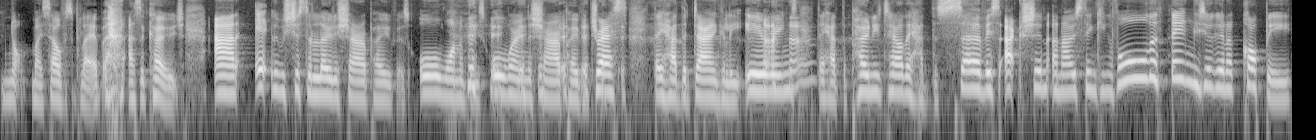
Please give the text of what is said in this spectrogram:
not myself as a player, but as a coach. And it, was just a load of Sharapovas, all wannabes, all wearing the Sharapova dress. They had the dangly earrings, they had the ponytail, they had the service action. And I was thinking of all the things you're going to copy,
